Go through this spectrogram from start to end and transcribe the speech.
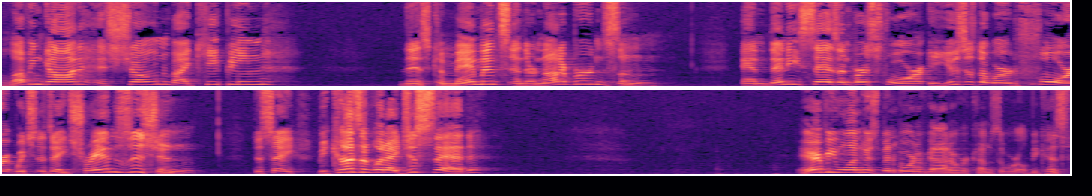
A loving God has shown by keeping His commandments, and they're not a burdensome, and then he says in verse 4, he uses the word for, which is a transition to say, because of what I just said, everyone who's been born of God overcomes the world. Because,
